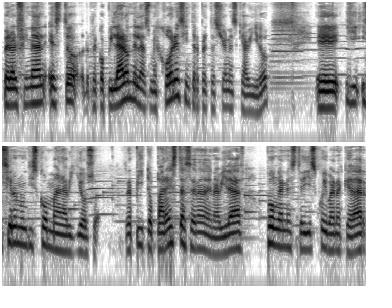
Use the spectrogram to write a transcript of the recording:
pero al final esto recopilaron de las mejores interpretaciones que ha habido eh, y hicieron un disco maravilloso. Repito, para esta cena de Navidad pongan este disco y van a quedar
